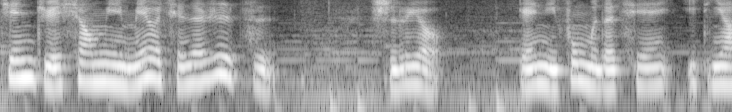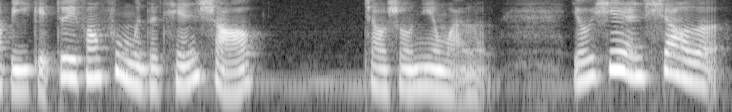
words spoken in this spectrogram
坚决消灭没有钱的日子。十六，给你父母的钱一定要比给对方父母的钱少。教授念完了。有一些人笑了，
